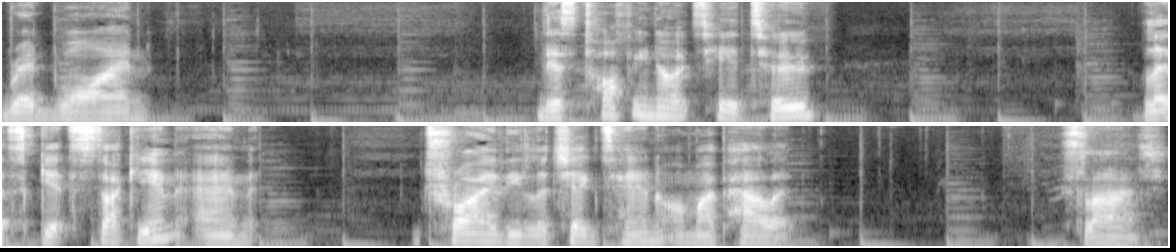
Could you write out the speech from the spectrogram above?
red wine, there's toffee notes here too. Let's get stuck in and try the Ledaig 10 on my palate. Slàinte.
